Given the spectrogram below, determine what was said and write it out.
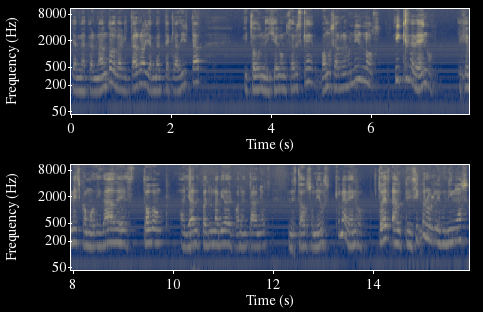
llamé a Fernando, la guitarra, llamé al tecladista y todos me dijeron, ¿sabes qué? Vamos a reunirnos. ¿Y que me vengo? Dejé mis comodidades, todo allá después de una vida de 40 años en Estados Unidos, que me vengo. Entonces al principio nos reunimos,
